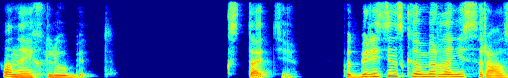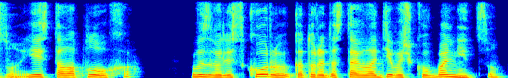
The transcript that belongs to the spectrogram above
Она их любит. Кстати, Подберезинская умерла не сразу, ей стало плохо. Вызвали скорую, которая доставила девочку в больницу.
